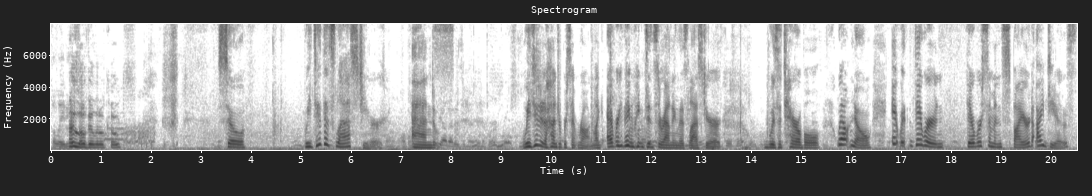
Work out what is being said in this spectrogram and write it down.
The lady. I love their little coats. So, we did this last year, and we did it 100% wrong. Like, everything we did surrounding this last year was a terrible. Well, no, it wa- they were there were some inspired ideas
